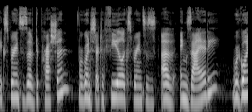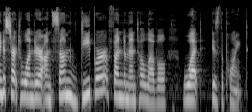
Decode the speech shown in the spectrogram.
experiences of depression. We're going to start to feel experiences of anxiety. We're going to start to wonder on some deeper fundamental level what is the point?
